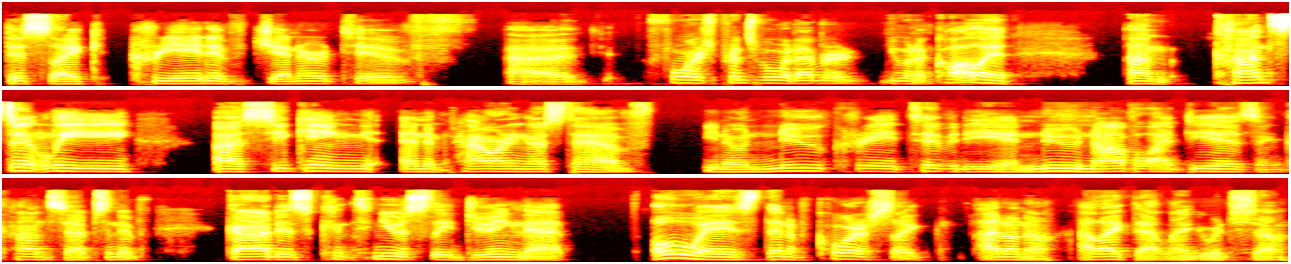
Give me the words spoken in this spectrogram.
this like creative, generative, uh, force principle, whatever you want to call it, um, constantly uh, seeking and empowering us to have you know new creativity and new novel ideas and concepts and if god is continuously doing that always then of course like i don't know i like that language so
